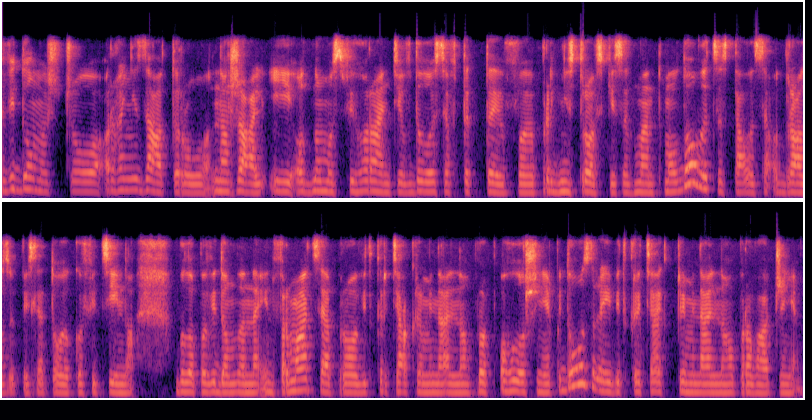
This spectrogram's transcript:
Відомо, що організатору, на жаль, і одному з фігурантів вдалося втекти в придністровський сегмент Молдови. Це сталося одразу після того, як офіційно була повідомлена інформація про відкриття кримінального про оголошення підозри і відкриття кримінального провадження.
